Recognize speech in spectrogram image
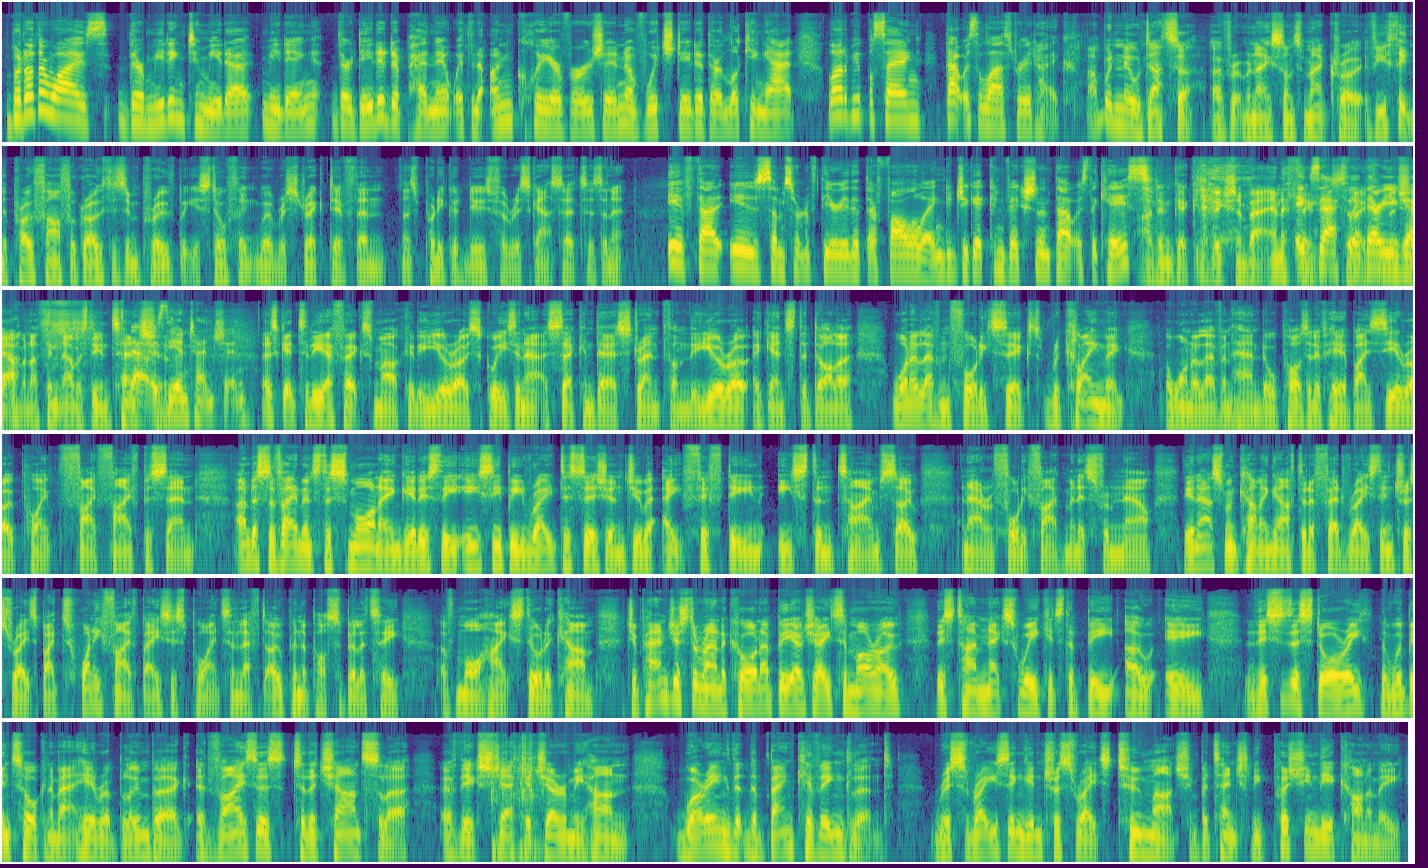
But otherwise, they're meeting to meet a meeting. They're data dependent with an unclear version of which data they're looking at. A lot of people saying that was the last rate hike. I'm with Neil Dutta over at Renaissance Macro. If you think the profile for growth has improved, but you still think we're restrictive, then that's pretty good news for risk assets, isn't it? If that is some sort of theory that they're following. Did you get conviction that that was the case? I didn't get conviction about anything. exactly. There the you chairman. go. I think that was the intention. That was the intention. Let's get to the FX market. The euro squeezing out a second day of strength on the euro against the dollar. 111.46, reclaiming a 111 handle. Positive here by 0.55%. Under surveillance this morning, it is the ECB rate decision due at 8.15 Eastern time, so an hour and 45 minutes from now. The announcement coming after the Fed raised interest rates by 25 basis points and left open a possibility of more hikes still to come. Japan just around the corner, BOJ tomorrow. This time next week, it's the BOE. This is a story that we've been talking about here at Bloomberg. Advisors to the Chancellor of the Exchequer, Jeremy Hunt, worrying that the Bank of England risks raising interest rates too much and potentially pushing the economy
